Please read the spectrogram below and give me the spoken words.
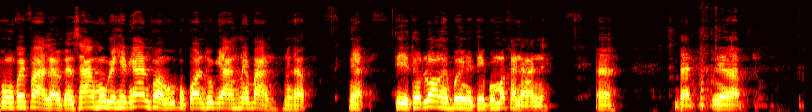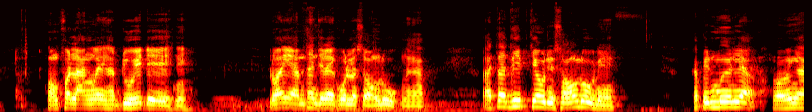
ฟงไฟฟ้าแล้วก็สร้างผมก็เฮ็ดงานพร้อมอุปกรณ์ทุกอย่างในบ้านนะครับ เนี่ยที่ทดลองให้เบิ่งนี่ที่ผมมาขนานเนี่ยอ่าแบตเนี่ยครับของฝรั่งเลยครับ USD นี่ ร้อยแอมท่านจะได้คนละสองลูกนะครับอัตราดิบเจลนี่สองลูกนี่ก็เป็นหมื่นแล้วบอกว่าไง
